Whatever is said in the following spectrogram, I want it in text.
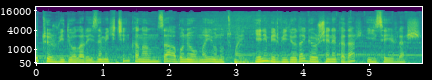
Bu tür videoları izlemek için kanalımıza abone olmayı unutmayın. Yeni bir videoda görüşene kadar iyi seyirler.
